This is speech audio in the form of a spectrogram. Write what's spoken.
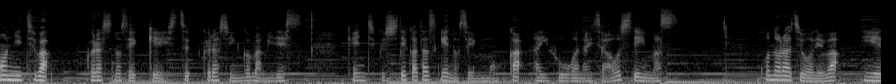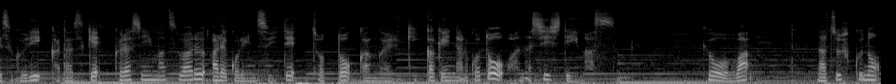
こんにちは。暮らしの設計室クラシングまみです。建築士で片付けの専門家ライフオーガナイザーをしています。このラジオでは家づくり片付け暮らしにまつわるあれこれについてちょっと考えるきっかけになることをお話ししています。今日は夏服の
